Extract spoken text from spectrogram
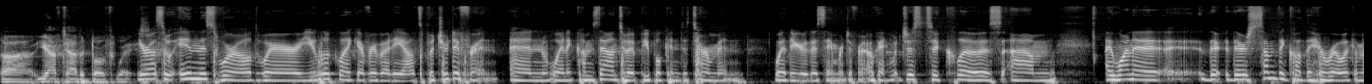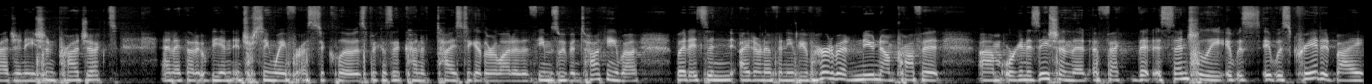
Uh, you have to have it both ways. You're also in this world where you look like everybody else, but you're different. And when it comes down to it, people can determine whether you're the same or different. Okay, just to close, um, I want to. There, there's something called the Heroic Imagination Project, and I thought it would be an interesting way for us to close because it kind of ties together a lot of the themes we've been talking about. But it's an. I don't know if any of you have heard about a new nonprofit um, organization that affect that essentially it was it was created by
